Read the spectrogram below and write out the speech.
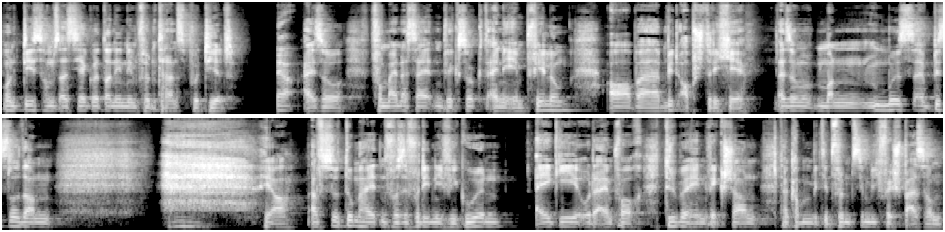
und das haben sie auch sehr gut dann in den Film transportiert. Ja. Also von meiner Seite, wie gesagt, eine Empfehlung, aber mit Abstriche. Also man muss ein bisschen dann, ja, auf so Dummheiten von, von den Figuren eingehen oder einfach drüber hinwegschauen, dann kann man mit dem Film ziemlich viel Spaß haben.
